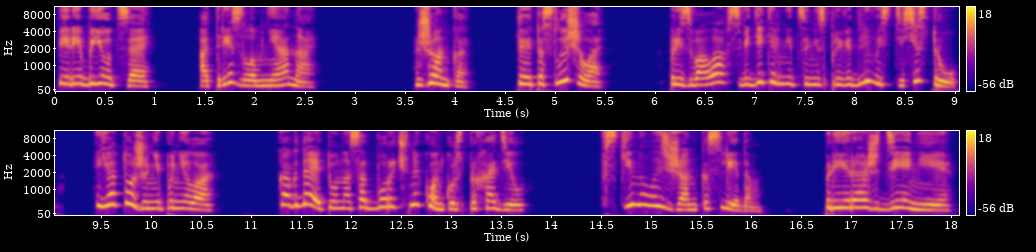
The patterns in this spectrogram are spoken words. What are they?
перебьются!» — отрезала мне она. «Жанка, ты это слышала?» Призвала в свидетельнице несправедливости сестру. «Я тоже не поняла. Когда это у нас отборочный конкурс проходил?» Вскинулась Жанка следом. «При рождении!»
